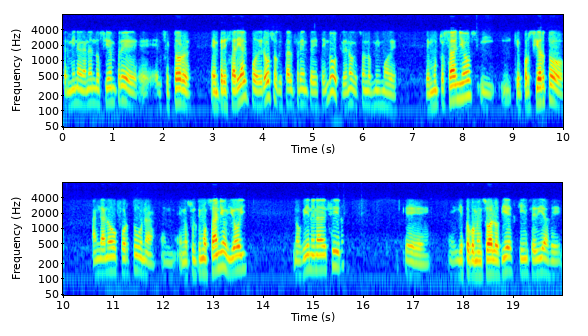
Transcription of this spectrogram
termina ganando siempre eh, el sector empresarial poderoso que está al frente de esta industria, ¿no? que son los mismos de, muchos años y, que por cierto han ganado fortuna en, los últimos años y hoy nos vienen a decir que, y esto comenzó a los 10, 15 días de,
